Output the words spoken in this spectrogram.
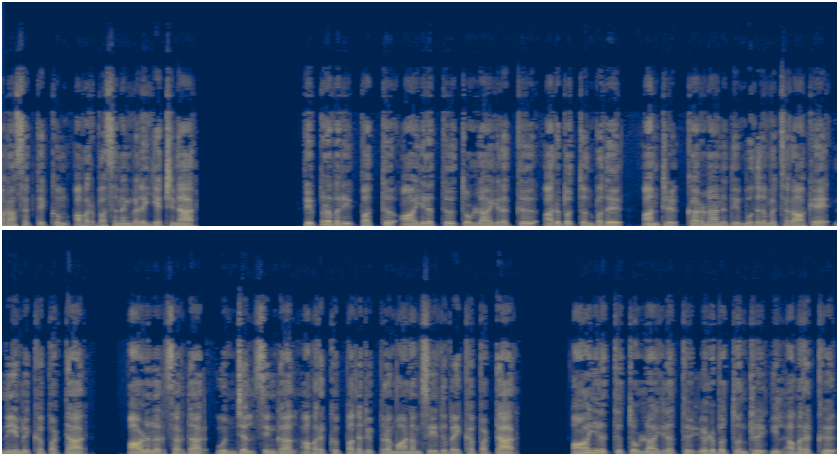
பராசக்திக்கும் அவர் வசனங்களை இயற்றினார். பிப்ரவரி பத்து ஆயிரத்து தொள்ளாயிரத்து அறுபத்தொன்பது அன்று கருணாநிதி முதலமைச்சராக நியமிக்கப்பட்டார். ஆளுநர் சர்தார் உஞ்சல் சிங்கால் அவருக்கு பதவிப் பிரமாணம் செய்து வைக்கப்பட்டார். ஆயிரத்து தொள்ளாயிரத்து எழுபத்தொன்று இல் அவருக்கு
